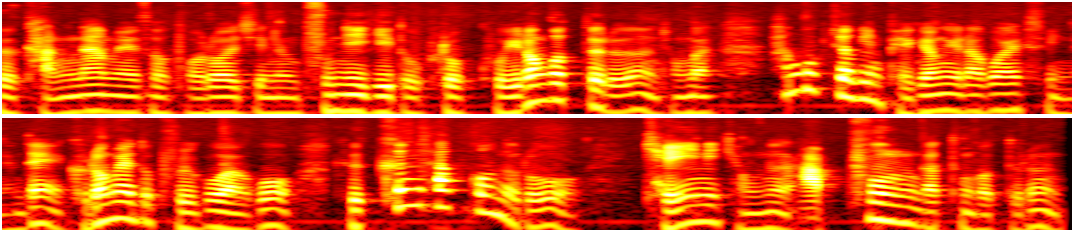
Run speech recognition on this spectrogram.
그 강남에서 벌어지는 분위기도 그렇고 이런 것들은 정말 한국적인 배경이라고 할 수 있는데 그럼에도 불구하고 그 큰 사건으로 개인이 겪는 아픔 같은 것들은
